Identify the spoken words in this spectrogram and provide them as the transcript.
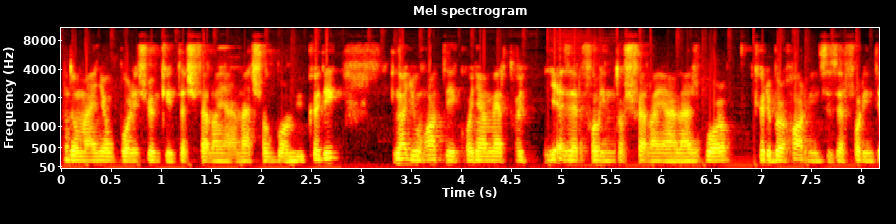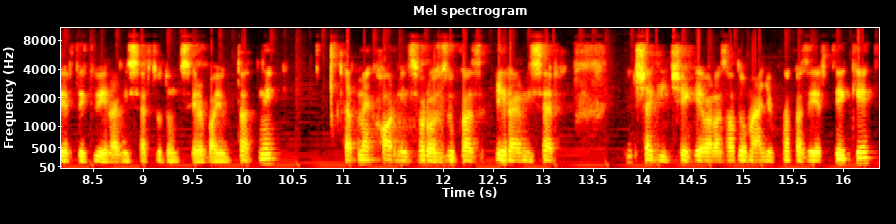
adományokból és önkéntes felajánlásokból működik. Nagyon hatékonyan, mert hogy egy 1000 forintos felajánlásból kb. 30 ezer forint értékű élelmiszer tudunk célba juttatni. Tehát meg 30 szorozzuk az élelmiszer segítségével az adományoknak az értékét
